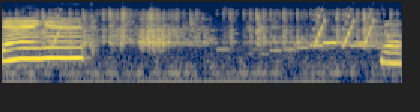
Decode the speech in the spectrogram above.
Dang it. No.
